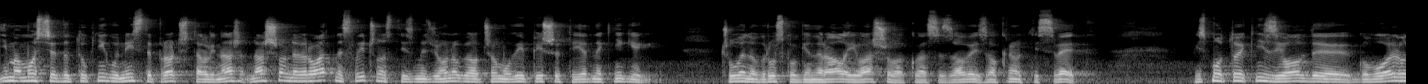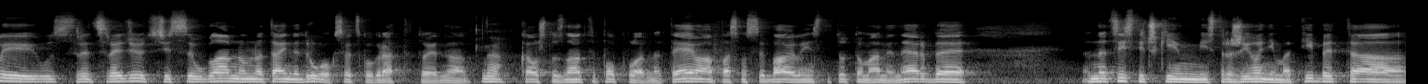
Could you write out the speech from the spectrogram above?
imam osjećaj da tu knjigu niste pročitali, naš, našao neverovatne sličnosti između onoga o čemu vi pišete jedne knjige čuvenog ruskog generala Ivašova koja se zove Izokrenuti svet. Mi smo o toj knjizi ovde govorili usred, sređujući se uglavnom na tajne drugog svetskog rata. To je jedna, Da. kao što znate, popularna tema, pa smo se bavili institutom Ane Nerbe, nacističkim istraživanjima Tibeta,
